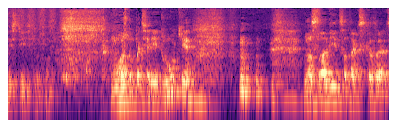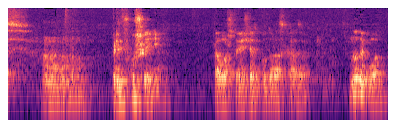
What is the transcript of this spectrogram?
действительно. Можно потереть руки, насладиться, так сказать, э, предвкушением того, что я сейчас буду рассказывать. Ну так вот.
